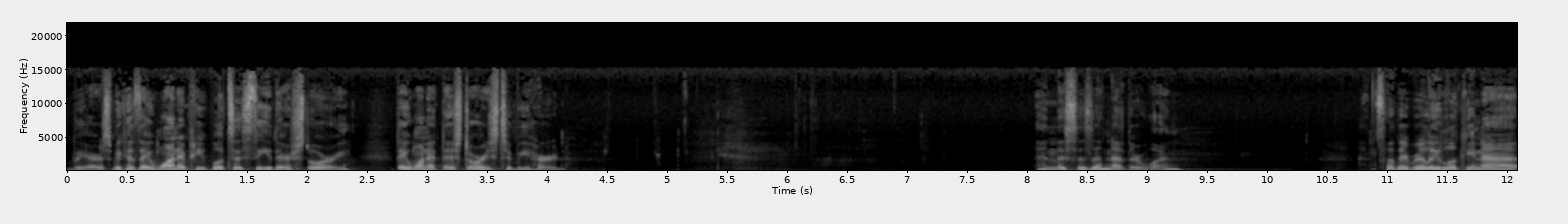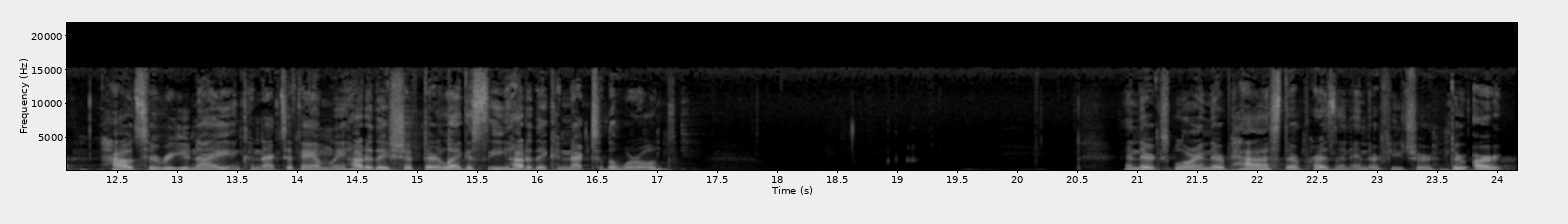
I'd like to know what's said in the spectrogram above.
theirs because they wanted people to see their story. They wanted their stories to be heard. And this is another one. So they're really looking at how to reunite and connect to family. How do they shift their legacy? How do they connect to the world? And they're exploring their past, their present, and their future through art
